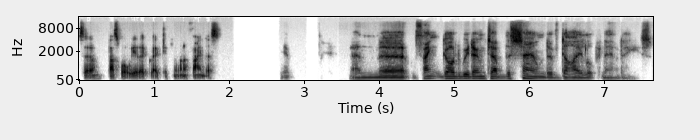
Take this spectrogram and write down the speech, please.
So that's what we look like if you want to find us. Yep. And uh, thank God we don't have the sound of dial-up nowadays.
